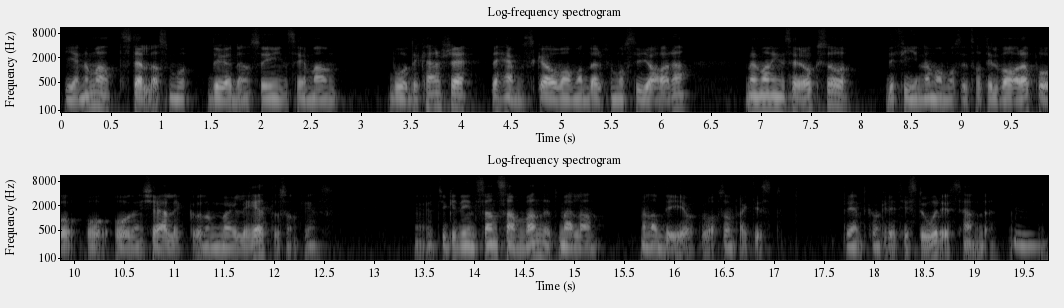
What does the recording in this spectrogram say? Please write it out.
genom att ställas mot döden så inser man både kanske det hemska och vad man därför måste göra men man inser också det fina man måste ta tillvara på och, och den kärlek och de möjligheter som finns. Jag tycker det är intressant sambandet mellan, mellan det och vad som faktiskt rent konkret historiskt hände. Mm.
